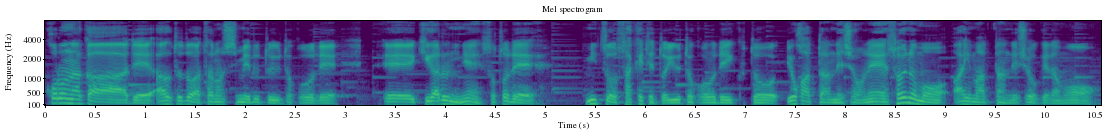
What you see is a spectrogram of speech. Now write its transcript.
コロナ禍でアウトドア楽しめるというところで、えー、気軽にね、外で密を避けてというところで行くと良かったんでしょうね。そういうのも相まったんでしょうけども。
